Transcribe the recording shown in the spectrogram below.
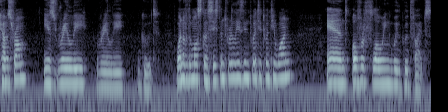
comes from, is really, really good. One of the most consistent released in 2021 and overflowing with good vibes.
